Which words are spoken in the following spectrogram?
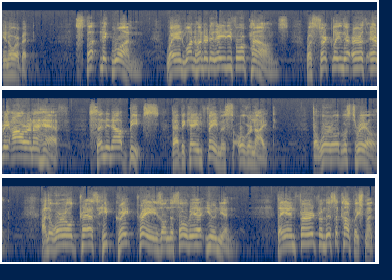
in orbit. Sputnik 1, weighing 184 pounds, was circling the Earth every hour and a half, sending out beeps that became famous overnight. The world was thrilled, and the world press heaped great praise on the Soviet Union. They inferred from this accomplishment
